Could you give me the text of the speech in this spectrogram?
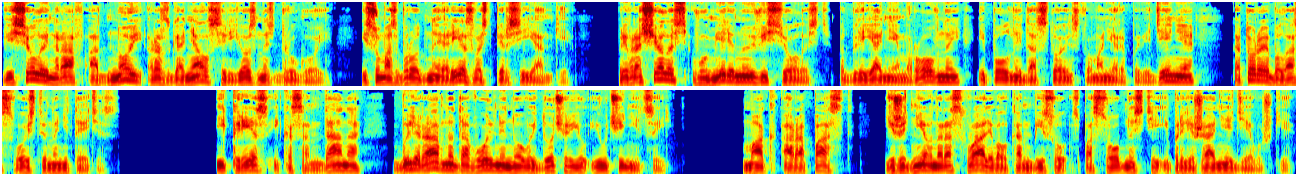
Веселый нрав одной разгонял серьезность другой, и сумасбродная резвость персиянки превращалась в умеренную веселость под влиянием ровной и полной достоинства манеры поведения, которая была свойственна Нитетис. И Крес, и Касандана были равно довольны новой дочерью и ученицей. Маг Арапаст ежедневно расхваливал Камбису способности и прилежание девушки.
